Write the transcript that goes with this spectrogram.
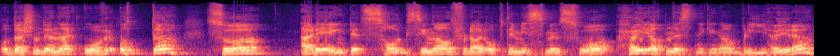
Og dersom den er over 8, så er det egentlig et salgssignal, for da er optimismen så høy at den nesten ikke kan bli høyere.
